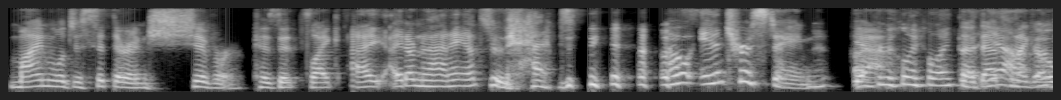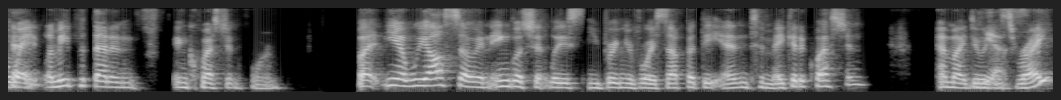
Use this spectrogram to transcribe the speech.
mine will just sit there and shiver because it's like, I, I don't know how to answer that. you know? Oh, interesting. Yeah. I really like that. So that's yeah, when I go, oh, okay. wait, let me put that in, in question form. But, you know, we also, in English at least, you bring your voice up at the end to make it a question. Am I doing yes. this right?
